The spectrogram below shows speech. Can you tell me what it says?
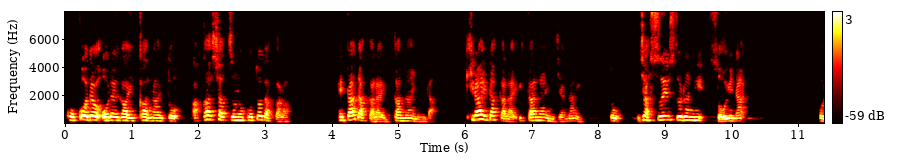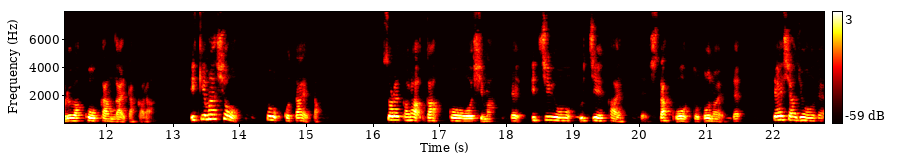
ここで俺が行かないと赤シャツのことだから下手だから行かないんだ。嫌いだから行かないんじゃない。と邪推するにそういない。俺はこう考えたから行きましょうと答えた。それから学校を閉まって一応家へ帰って支度を整えて停車場で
